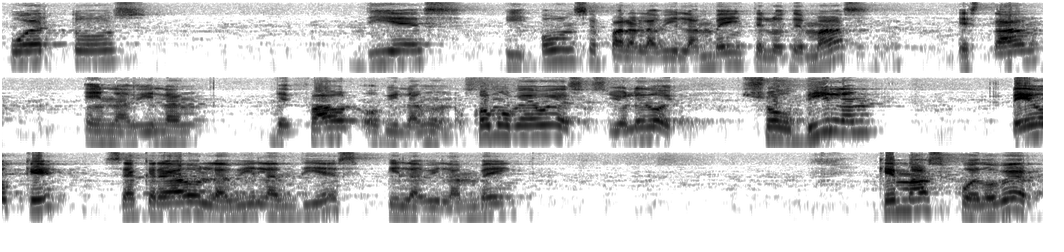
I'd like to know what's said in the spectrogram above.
puertos 10 y 11 para la VLAN 20 los demás están en la VLAN default o VLAN 1 ¿cómo veo eso? si yo le doy show VLAN veo que se ha creado la VLAN 10 y la VLAN 20 ¿qué más puedo ver?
